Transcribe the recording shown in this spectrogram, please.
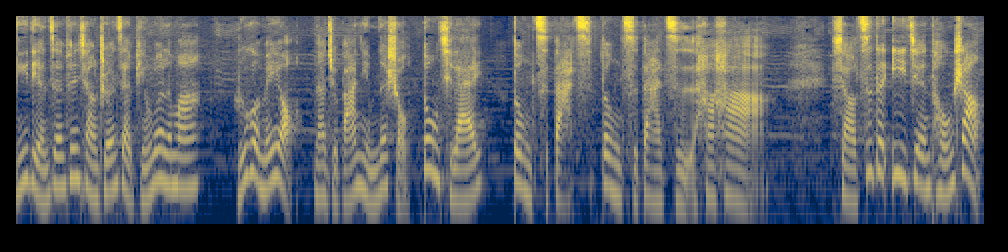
你点赞、分享、转载、评论了吗？如果没有，那就把你们的手动起来，动词大词，动词大字，哈哈。小资的意见同上，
